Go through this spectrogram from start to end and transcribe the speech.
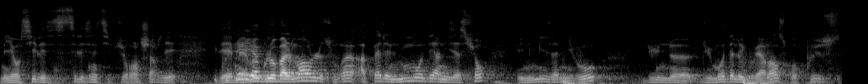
mais il y a aussi les, les institutions en charge des, des Écoutez, MRE. a- Globalement, le souverain appelle à une modernisation, une mise à niveau d'une, du modèle de gouvernance pour plus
